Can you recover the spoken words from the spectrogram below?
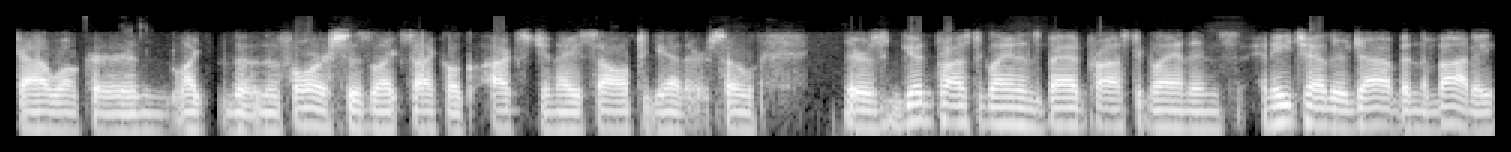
Skywalker, and like the the Force is like cyclooxygenase all together. So there's good prostaglandins, bad prostaglandins, and each have their job in the body.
